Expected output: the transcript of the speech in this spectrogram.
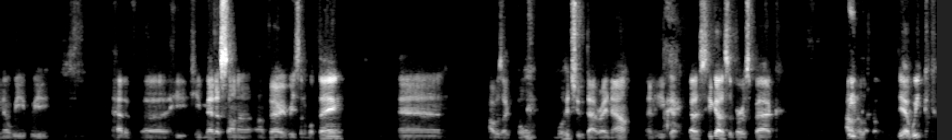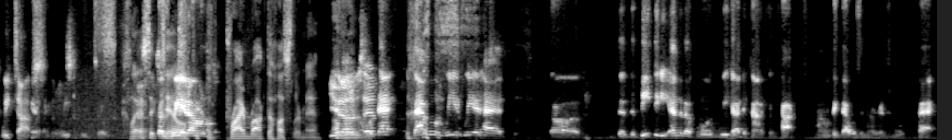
know, we we had a uh, he he met us on a, a very reasonable thing, and I was like, boom, we'll hit you with that right now. And he got, got us he got us a verse back. I don't know, like, yeah, week week tops. Classic Because tale we had, um, of prime rock the hustler, man. You know what I'm saying? That that one we had, we had had uh, the the beat that he ended up on. We had to kind of concoct. I don't think that was in the original pack.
